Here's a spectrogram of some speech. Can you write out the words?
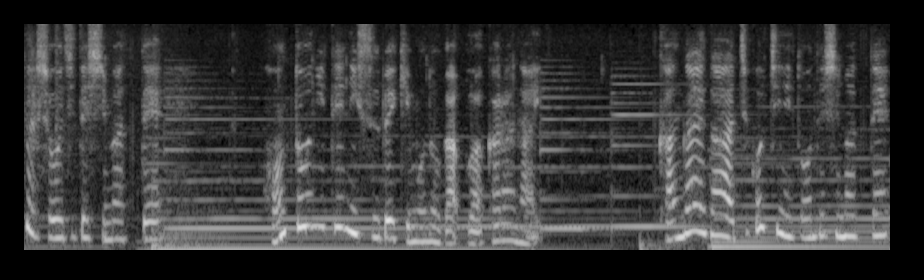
が生じてしまって本当に手にすべきものがわからない。考えがあちこちに飛んでしまって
